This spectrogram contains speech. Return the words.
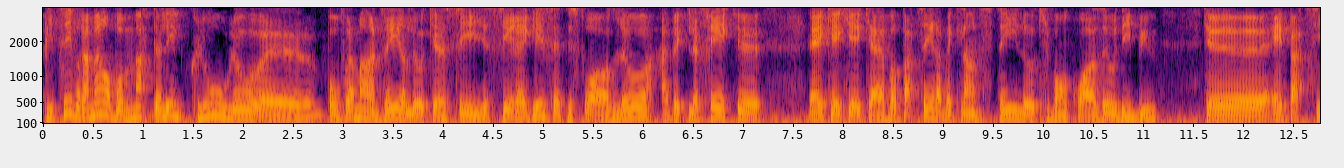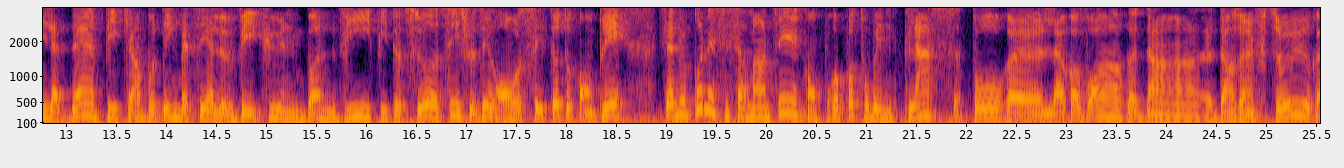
Puis, tu sais, vraiment, on va marteler le clou là, pour vraiment dire là, que c'est réglé cette histoire-là avec le fait que qu'elle va partir avec l'entité qu'ils vont croiser au début qu'elle est partie là-dedans, puis qu'en bout de ligne, ben, elle a vécu une bonne vie, puis tout ça. Je veux dire, on sait tout au complet. Ça veut pas nécessairement dire qu'on pourra pas trouver une place pour euh, la revoir dans, dans un futur.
